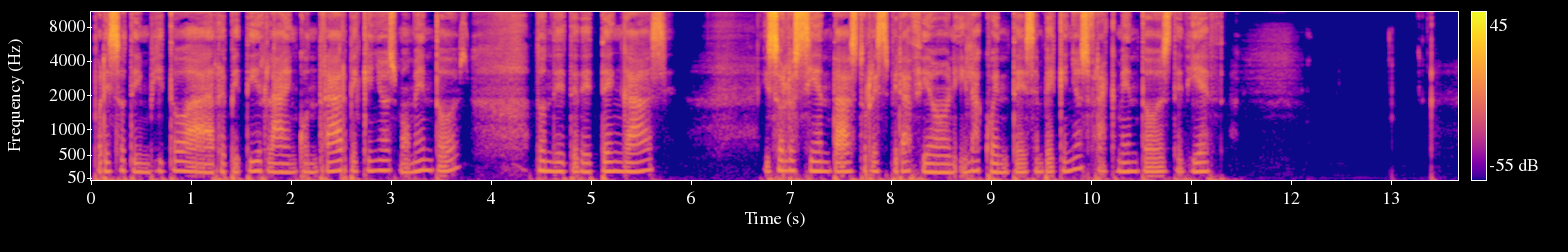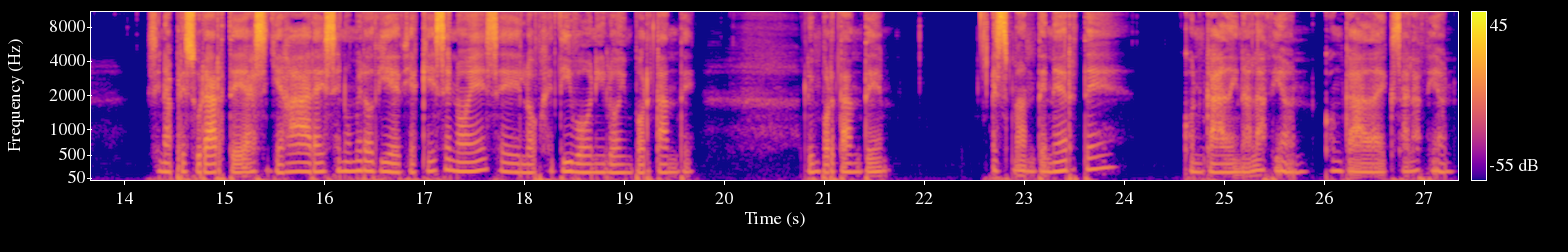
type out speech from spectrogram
por eso te invito a repetirla, a encontrar pequeños momentos donde te detengas y solo sientas tu respiración y la cuentes en pequeños fragmentos de 10 sin apresurarte a llegar a ese número 10, ya que ese no es el objetivo ni lo importante. Lo importante es mantenerte con cada inhalación, con cada exhalación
